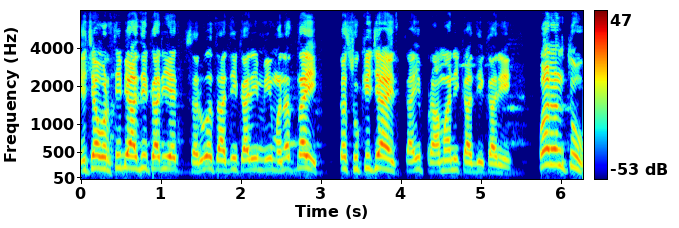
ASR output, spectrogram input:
याच्यावरती बी अधिकारी आहेत. सर्वच अधिकारी मी म्हणत नाही का चुकीचे आहेत. काही प्रामाणिक अधिकारी परंतु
